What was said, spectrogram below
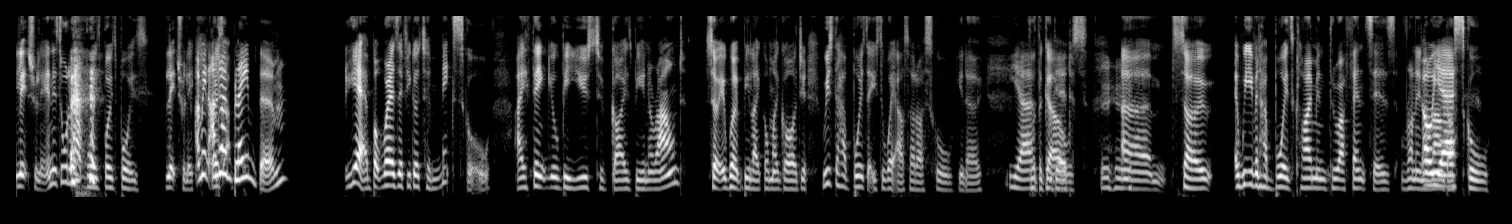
literally, and it's all about boys, boys, boys. Literally. I mean, I don't blame them. Yeah, but whereas if you go to mixed school, I think you'll be used to guys being around. So it won't be like, oh my god. You we used to have boys that used to wait outside our school, you know, Yeah. for the girls. Mhm. Um, so and we even had boys climbing through our fences, running Oh, around yeah. our school.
